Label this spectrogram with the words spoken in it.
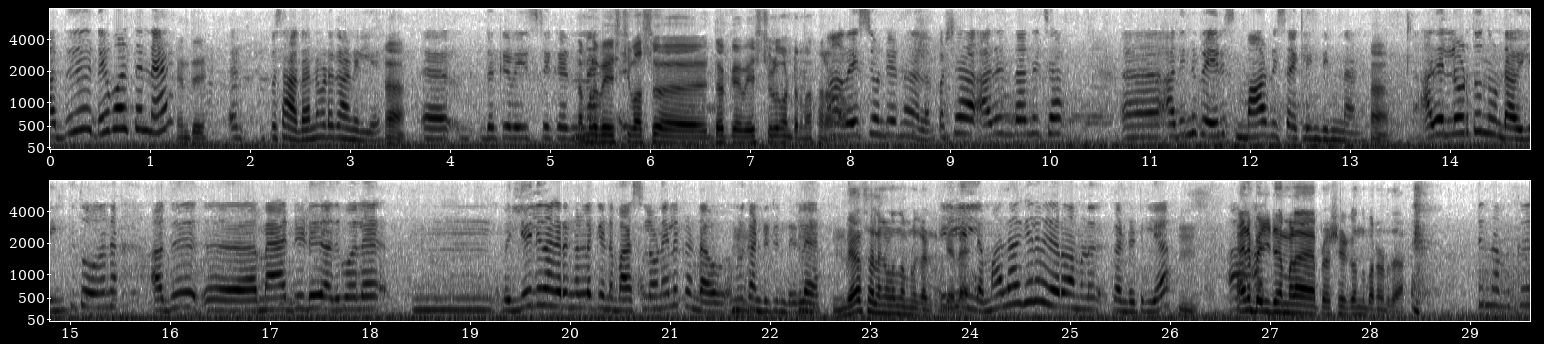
അത് ഇതേപോലെ തന്നെ. ഇപ്പൊ സാധാരണ ഇവിടെ കാണില്ലേ? ഇതൊക്കെ വേസ്റ്റ് ഒക്കെ നമ്മൾ വേസ്റ്റ് ബസ് ഇതൊക്കെ വേസ്റ്റുകൾ കൊണ്ടുവരണ വേസ്റ്റ് കൊണ്ടിടുന്നതല്ല പക്ഷെ അതെന്താന്ന് വെച്ചാ അതിന്റെ പേര് സ്മാർട്ട് റീസൈക്ലിംഗ് ബിന്നാണ് എന്നാണ്. അത് എല്ലായിടത്തും ഒന്നും ഉണ്ടാവില്ല. എനിക്ക് തോന്നുന്ന അത് മാഡ്രിഡ് അതുപോലെ വലിയ വലിയ നഗരങ്ങളിലൊക്കെ ഉണ്ട്. ബാഴ്സലോണയിലൊക്കെ ഉണ്ടാവും. നമ്മൾ കണ്ടിട്ടുണ്ട് അല്ലേ? വേറെ സ്ഥലങ്ങളൊന്നും നമ്മൾ കണ്ടിട്ടില്ല ഇല്ല മലാഗയിൽ വേറെ നമ്മൾ കണ്ടിട്ടില്ല. അതിനെ പറ്റി നമ്മളെ പ്രേക്ഷകർക്ക് ഒന്ന് പറഞ്ഞു കൊടുത്താ നമുക്ക്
